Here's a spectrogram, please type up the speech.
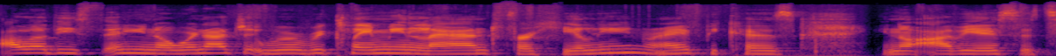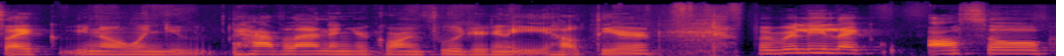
all of these, you know, we're not just, we're reclaiming land for healing, right? Because you know, obvious, it's like you know, when you have land and you're growing food, you're gonna eat healthier, but really like also,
